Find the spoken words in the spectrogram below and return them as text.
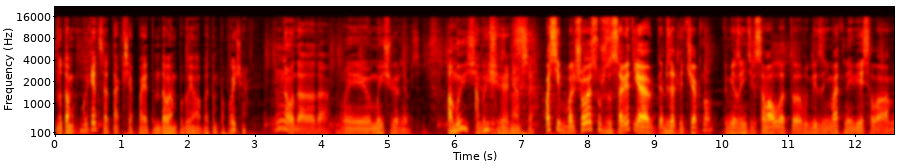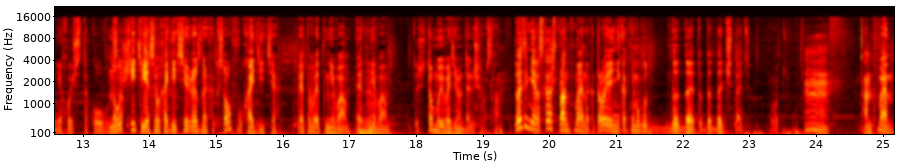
Но там конкуренция так себе, поэтому давай мы поговорим об этом попозже. Ну да, да, да. Мы, мы еще вернемся. А мы еще а вернемся. мы еще вернемся. Спасибо большое, слушай, за совет. Я обязательно чекну. Ты меня заинтересовал, это выглядит занимательно и весело, а мне хочется такого выкса. Но учтите, если вы хотите серьезных иксов, уходите. Это, это не вам, это не вам. То есть что мы возьмем дальше, Руслан? Давай ты мне расскажешь про Антмена, которого я никак не могу до, до, это, до, дочитать. Вот. Mm. Антмен.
